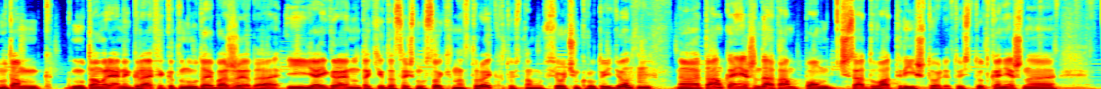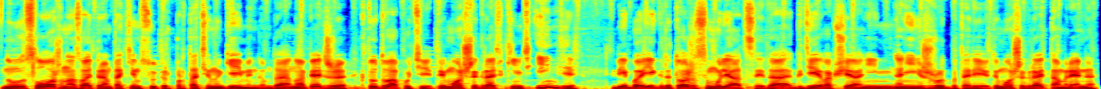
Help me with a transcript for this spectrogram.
ну там, ну там реально график это, ну дай боже, да. И я играю на таких достаточно высоких настройках, то есть там все очень круто идет. А, там, конечно, да, там, по-моему, часа 2-3, что ли. То есть тут, конечно, ну, сложно назвать прям таким супер портативным геймингом, да. Но опять же, тут два пути. Ты можешь играть в какие-нибудь инди, либо игры тоже с эмуляцией, да, где вообще они, они не жрут батарею. Ты можешь играть там реально,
